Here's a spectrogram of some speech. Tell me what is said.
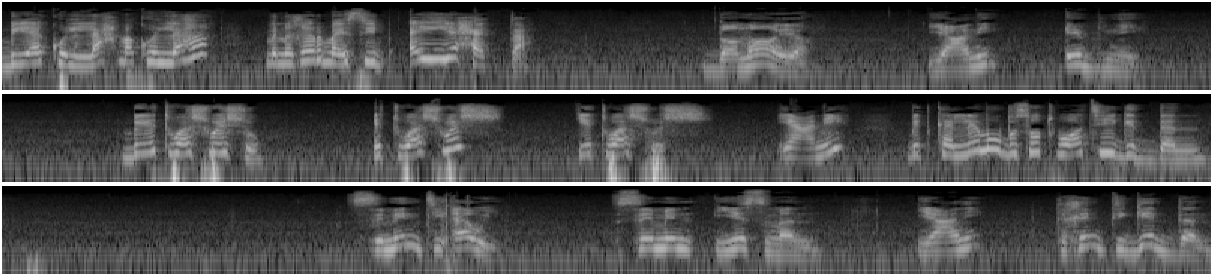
بياكل اللحمة كلها من غير ما يسيب أي حتة. ضنايا يعني ابني. بيتوشوشوا اتوشوش يتوشوش. يعني بيتكلموا بصوت واطي جدا. سمنتي قوي. سمن يسمن. يعني تخنتي جدا.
